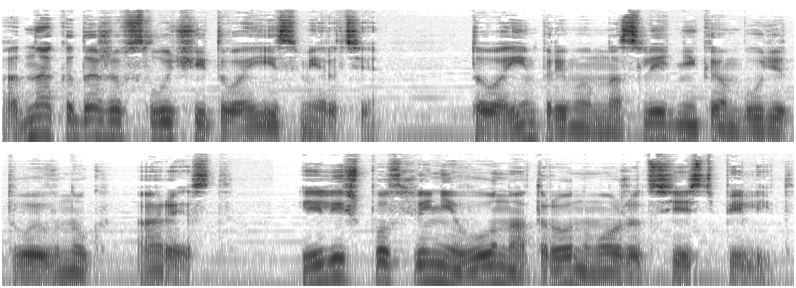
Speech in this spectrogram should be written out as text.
Однако даже в случае твоей смерти, твоим прямым наследником будет твой внук Арест, и лишь после него на трон может сесть Пелит.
